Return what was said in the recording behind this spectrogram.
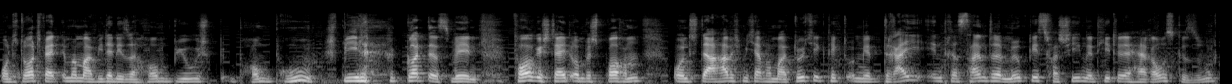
Und dort werden immer mal wieder diese Homebrew-Spiele, Gottes Willen, vorgestellt und besprochen. Und da habe ich mich einfach mal durchgeklickt und mir drei interessante, möglichst verschiedene Titel herausgesucht.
